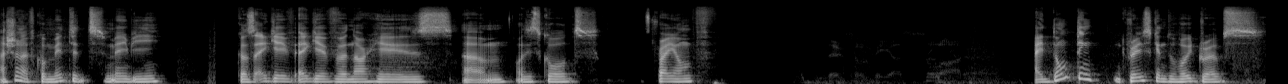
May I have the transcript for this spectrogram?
I shouldn't have committed, maybe. Because I gave I gave Gnar his um what is called triumph. I don't think Graves can do void grubs.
